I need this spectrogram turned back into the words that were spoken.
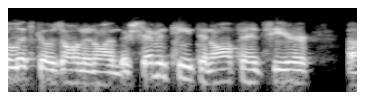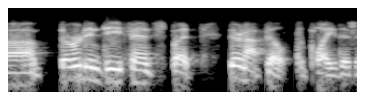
the list goes on and on. They're 17th in offense here uh, third in defense, but they're not built to play this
